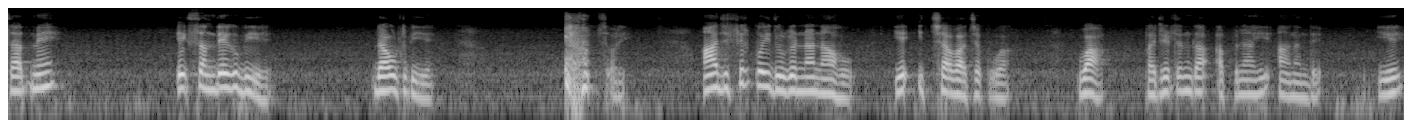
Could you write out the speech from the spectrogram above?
साथ में एक संदेह भी है डाउट भी है। सॉरी आज फिर कोई दुर्घटना ना हो, ये इच्छावाचक हुआ। वाह, पर्यटन का अपना ही आनंद है। ये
